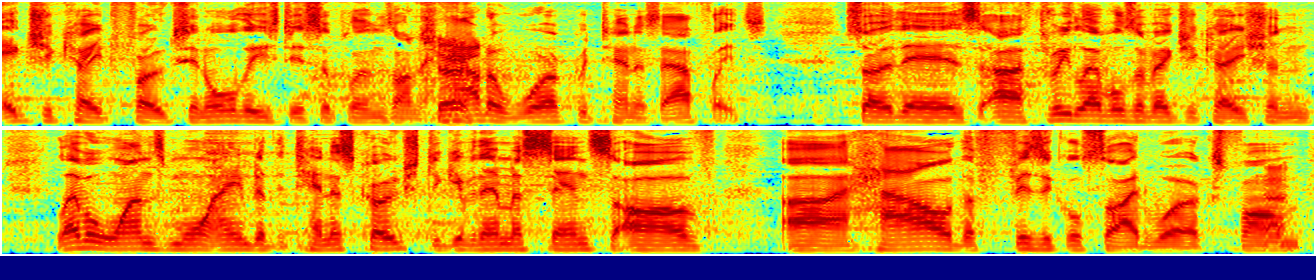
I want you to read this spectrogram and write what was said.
educate folks in all these disciplines on Sure. how to work with tennis athletes. So there's uh, three levels of education. Level one's more aimed at the tennis coach to give them a sense of uh, how the physical side works from Okay.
